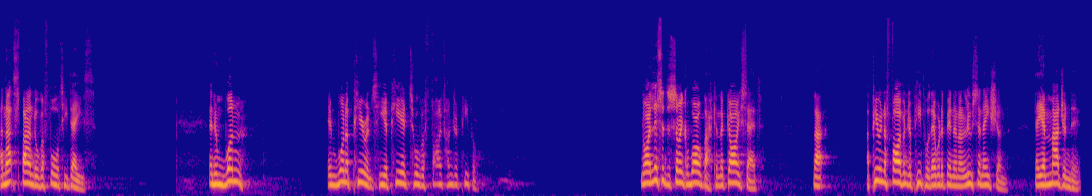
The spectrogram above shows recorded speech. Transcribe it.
And that spanned over 40 days. And in one, in one appearance, he appeared to over 500 people. Now, I listened to something a while back, and the guy said that appearing to 500 people, there would have been an hallucination. They imagined it.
